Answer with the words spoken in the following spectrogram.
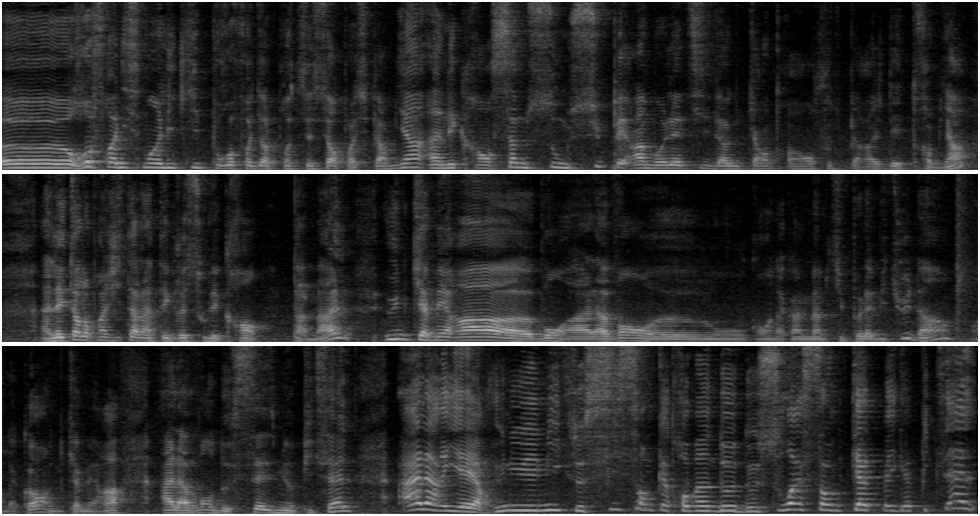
euh, refroidissement liquide pour refroidir le processeur pour super bien. Un écran Samsung Super AMOLED 6,43 en Super HD, très bien. Un lecteur d'empreinte digitale intégré sous l'écran, pas mal. Une caméra, euh, bon, à l'avant, euh, on, a quand même un petit peu l'habitude, hein, d'accord Une caméra à l'avant de 16 millions de pixels. À l'arrière, une UMX 682 de 64 mégapixels.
